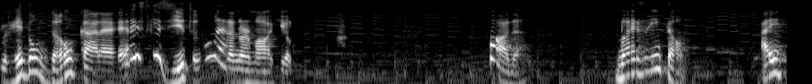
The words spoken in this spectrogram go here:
redondão, cara. Era esquisito, não era normal aquilo. Foda. Mas então, aí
